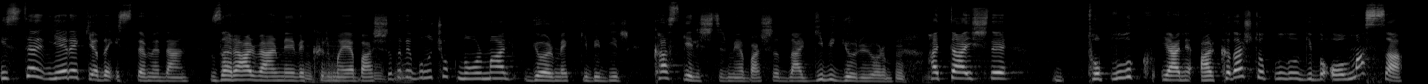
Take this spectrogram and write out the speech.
isteyerek ya da istemeden zarar vermeye ve kırmaya başladı ve bunu çok normal görmek gibi bir kas geliştirmeye başladılar gibi görüyorum. Hatta işte topluluk yani arkadaş topluluğu gibi olmazsa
